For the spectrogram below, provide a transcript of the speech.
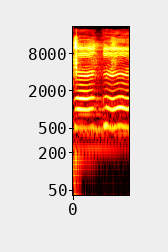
পাগল।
